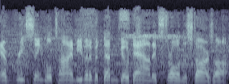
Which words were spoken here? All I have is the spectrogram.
every single time. Even if it doesn't go down, it's throwing the stars off.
